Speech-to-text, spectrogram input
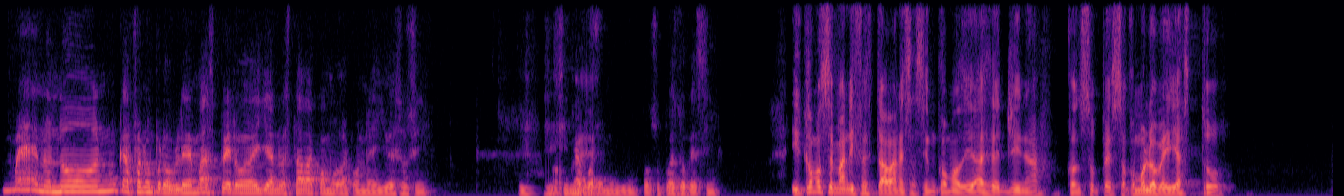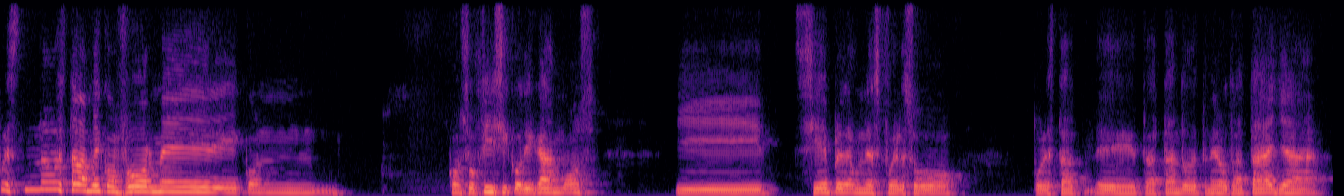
Bueno, no, nunca fueron problemas, pero ella no estaba cómoda con ello, eso sí. Y sí, sí me acuerdo muy bien, por supuesto que sí. ¿Y cómo se manifestaban esas incomodidades de Gina con su peso? ¿Cómo lo veías tú? Pues no estaba muy conforme con, con su físico, digamos, y siempre era un esfuerzo por estar eh, tratando de tener otra talla.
